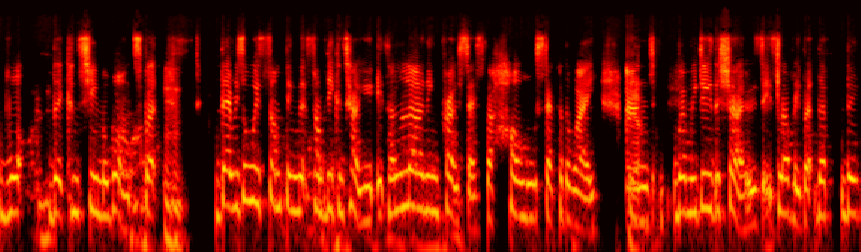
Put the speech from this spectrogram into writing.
what the consumer wants. But Mhm. There is always something that somebody can tell you. It's a learning process the whole step of the way. Yeah. And when we do the shows, it's lovely. But the the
